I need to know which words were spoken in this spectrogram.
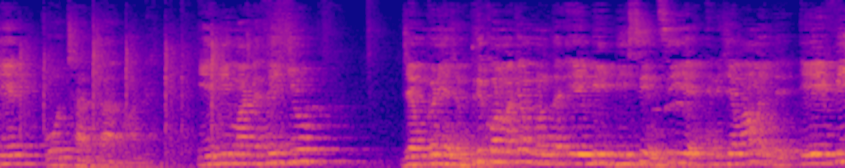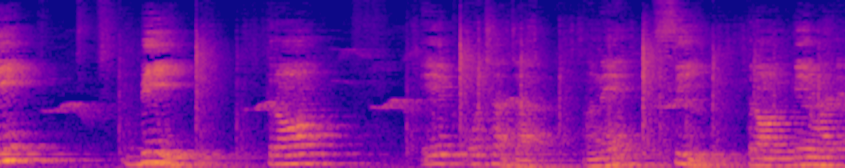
1 ઓછા 4 માટે. એ બી માટે થઈ ગયો. જેમ ગણીએ જેમ ત્રિકોણમાં કેમ ગણતા? A, b બી c અને c, a. એની જેમ આમ b b. 3 1 ઓછા 4 અને c. 3 2 માટે.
